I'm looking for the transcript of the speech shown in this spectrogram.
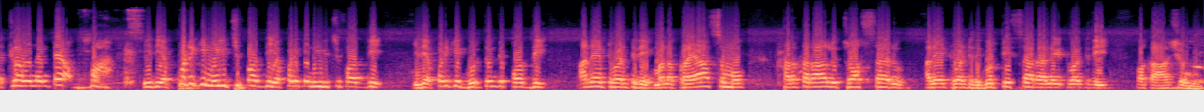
ఎట్లా ఉందంటే అబ్బా ఇది ఎప్పటికీ నిలిచిపోద్ది ఎప్పటికీ నిలిచిపోద్ది ఇది ఎప్పటికీ గుర్తుండిపోద్ది అనేటువంటిది మన ప్రయాసము తరతరాలు చూస్తారు అనేటువంటిది గుర్తిస్తారు అనేటువంటిది ఒక ఆశ ఉంది.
